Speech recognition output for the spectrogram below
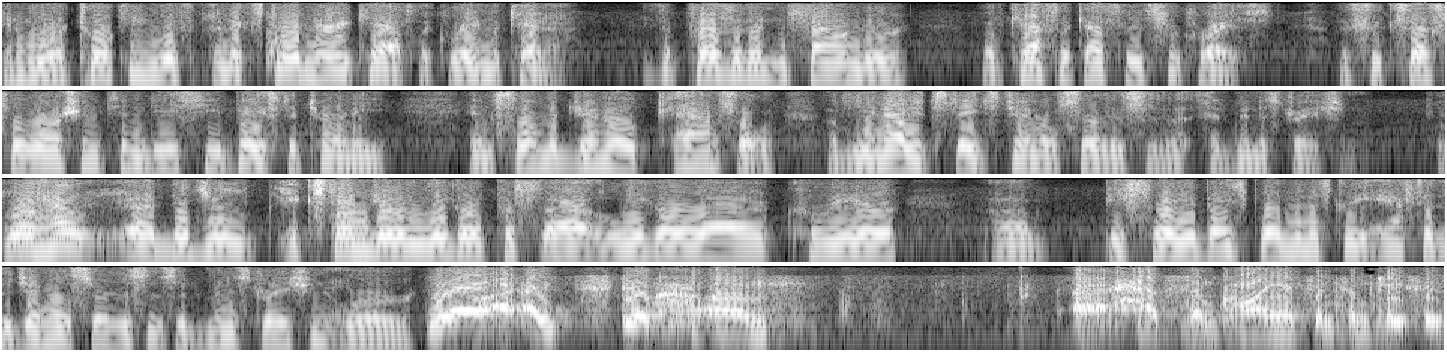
and we are talking with an extraordinary Catholic, Ray McKenna, the president and founder of Catholic Athletes for Christ, a successful Washington, D.C. based attorney and former general counsel of the United States General Services Administration. Well, how uh, did you extend your legal uh, legal uh, career uh, before your baseball ministry after the General Services Administration, or? Well, I, I still um, uh, have some clients and some cases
